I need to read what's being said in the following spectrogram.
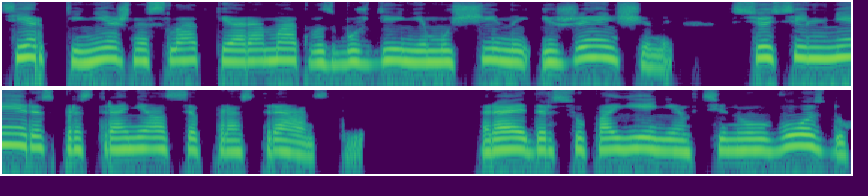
Терпкий, нежно-сладкий аромат возбуждения мужчины и женщины все сильнее распространялся в пространстве. Райдер с упоением втянул воздух,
